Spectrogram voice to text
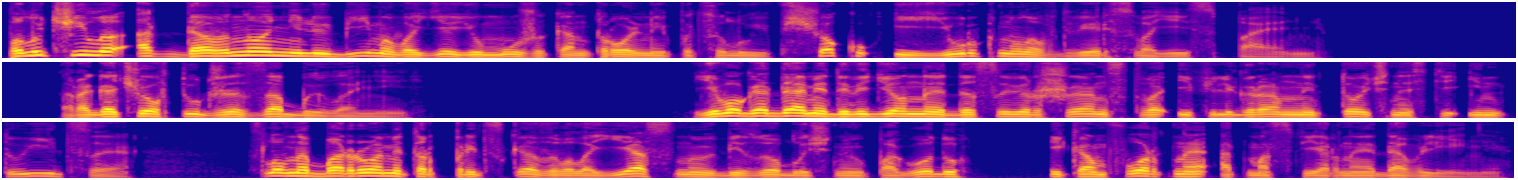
Получила от давно нелюбимого ею мужа контрольный поцелуй в щеку и юркнула в дверь своей спальни. Рогачев тут же забыл о ней. Его годами доведенная до совершенства и филигранной точности интуиция, словно барометр предсказывала ясную безоблачную погоду и комфортное атмосферное давление.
